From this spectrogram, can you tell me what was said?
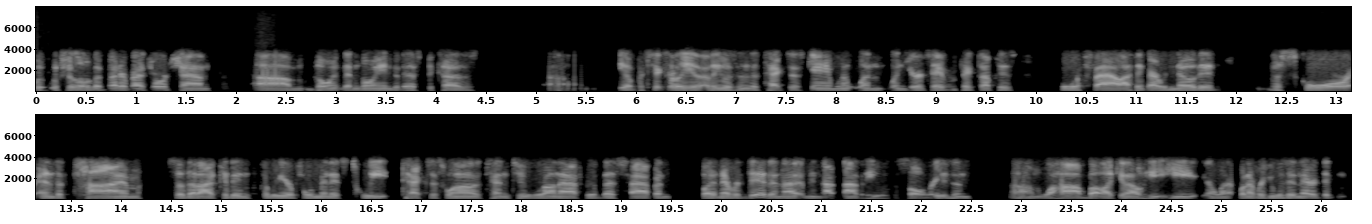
would feel a little bit better about Georgetown, um, going than going into this because, um, you know, particularly I think it was in the Texas game when when when Yurtseven picked up his fourth foul. I think I noted the score and the time so that I could, in three or four minutes, tweet Texas went on a 10-2 run after this happened, but it never did. And I, I mean, not not that he was the sole reason, um, Wahab, but like you know, he he, you know, whenever he was in there, it didn't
